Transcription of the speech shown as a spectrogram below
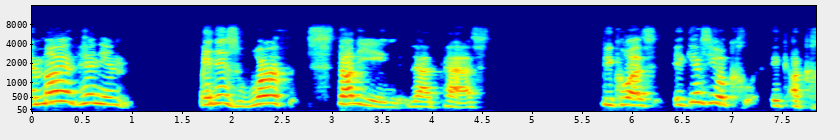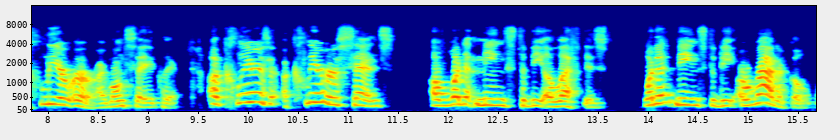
in my opinion, it is worth studying that past because it gives you a, a clearer, I won't say clear, a clear, a clearer sense of what it means to be a leftist, what it means to be a radical,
